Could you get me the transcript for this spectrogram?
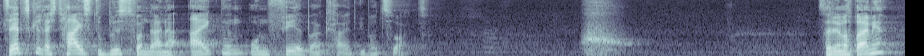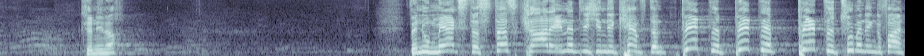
Selbstgerecht heißt, du bist von deiner eigenen Unfehlbarkeit überzeugt. Seid ihr noch bei mir? Können ihr noch? Wenn du merkst, dass das gerade innerlich in dir kämpft, dann bitte, bitte, bitte tu mir den Gefallen.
